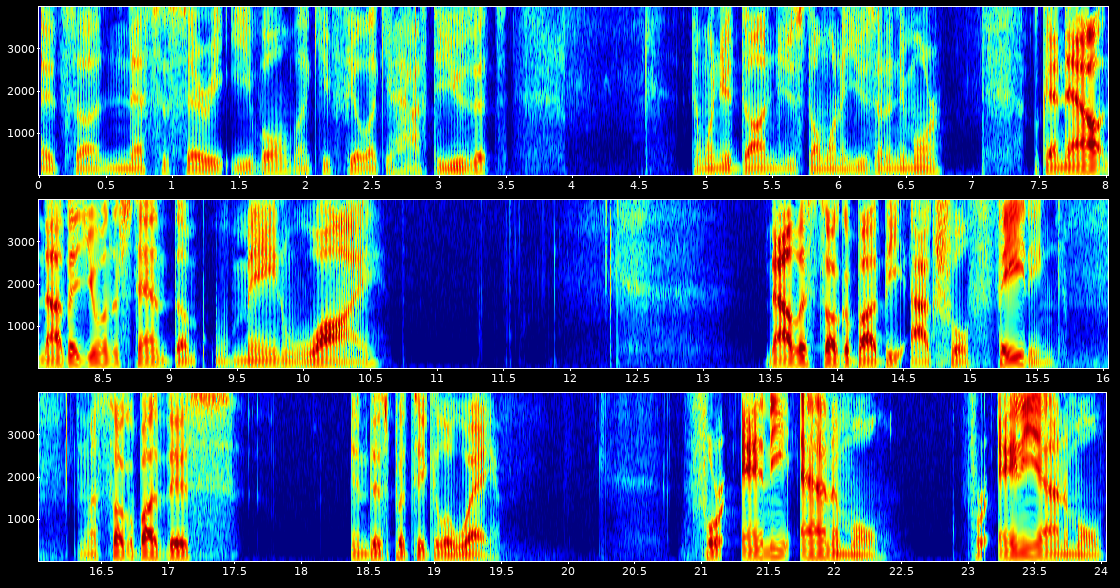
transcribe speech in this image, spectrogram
it's a necessary evil, like you feel like you have to use it? And when you're done, you just don't want to use it anymore? Okay, now now that you understand the main why, now let's talk about the actual fading. Let's talk about this in this particular way. For any animal, for any animal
